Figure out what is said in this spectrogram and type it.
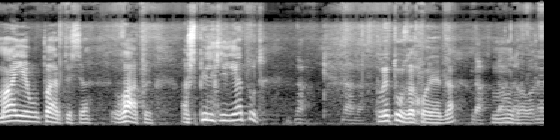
Має упертися ватою. А шпільки є тут? Да. Да, да. В плиту заходять, так? Да? Да, Ну, да, да. Вони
